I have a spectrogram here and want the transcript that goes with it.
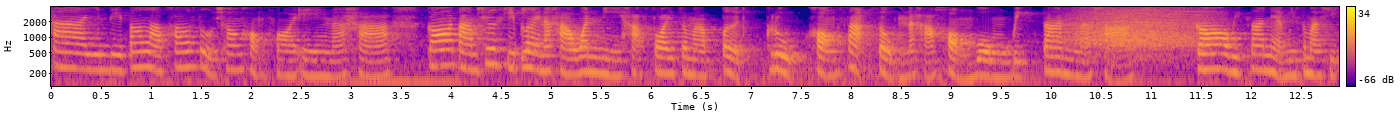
ค่ะ ยินดีต้อนรับเข้าสู่ช่องของฟอยเองนะคะ ก็ตามชื่อคลิปเลยนะคะ วันนี้ค่ะ ฟอยจะมาเปิดกลุ่มของสะสมนะคะของวงวิกตันนะคะ ก็วิกตันเนี่ยมีสมาชิก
